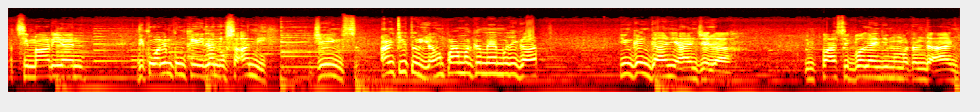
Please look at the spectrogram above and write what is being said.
at si Marian, di ko alam kung kailan o saan eh. James, aren't you too young para magka-memory gap? Yung ganda ni Angela, impossible na hindi mo matandaan.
